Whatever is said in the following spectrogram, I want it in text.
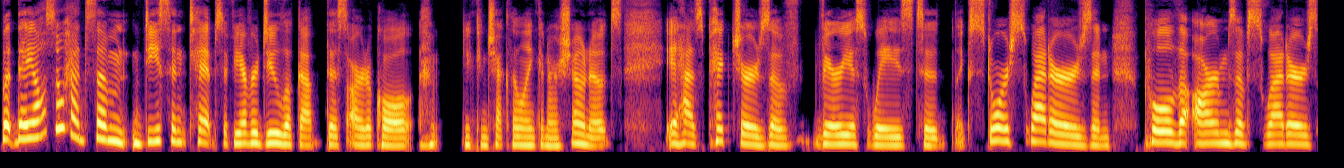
But they also had some decent tips. If you ever do look up this article, you can check the link in our show notes. It has pictures of various ways to like store sweaters and pull the arms of sweaters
